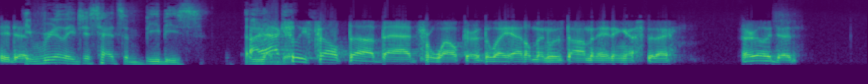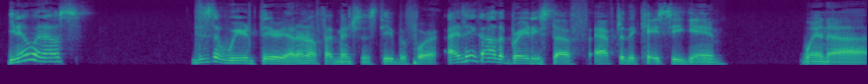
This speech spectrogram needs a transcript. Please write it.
He did. He really just had some BBs. I, I actually it. felt uh, bad for Welker the way Edelman was dominating yesterday. I really did. You know what else? This is a weird theory. I don't know if I've mentioned this to you before. I think all the Brady stuff after the KC game, when uh,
